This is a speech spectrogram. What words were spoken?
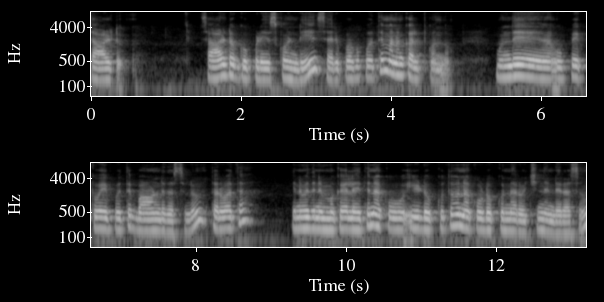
సాల్ట్ సాల్ట్ ఒక గుప్పుడు వేసుకోండి. సరిపోకపోతే మనం కలుపుకుందాం. ముందే ఉప్పు ఎక్కువైపోతే బాగుండదు అసలు. తర్వాత ఎనిమిది నిమ్మకాయలు అయితే నాకు ఈ డొక్కుతో నాకు డొక్కున్నర వచ్చిందండి రసం.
